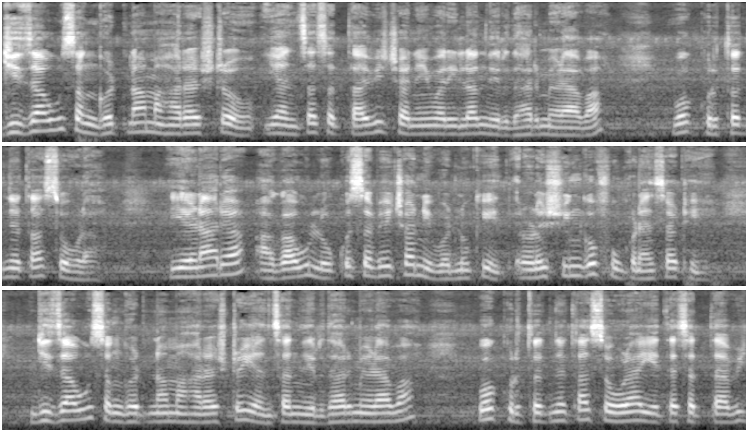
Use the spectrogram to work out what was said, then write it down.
जिजाऊ संघटना महाराष्ट्र यांचा सत्तावीस जानेवारीला निर्धार मेळावा व कृतज्ञता सोहळा. येणाऱ्या आगाऊ लोकसभेच्या निवडणुकीत रणशिंग फुंकण्यासाठी जिजाऊ संघटना महाराष्ट्र यांचा निर्धार मेळावा व कृतज्ञता सोहळा येत्या सत्तावीस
